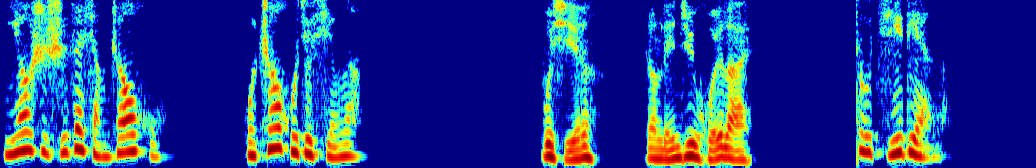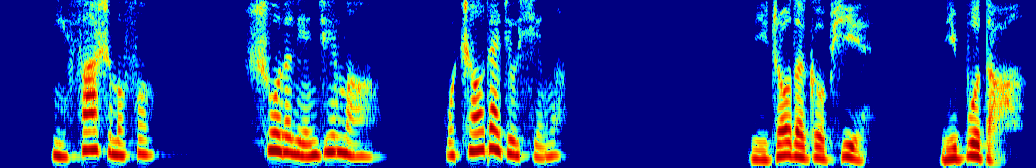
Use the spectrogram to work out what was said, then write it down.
你要是实在想招呼，我招呼就行了。不行。”让联军回来。都几点了？你发什么疯？说了联军忙，我招待就行了。你招待个屁！你不打，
